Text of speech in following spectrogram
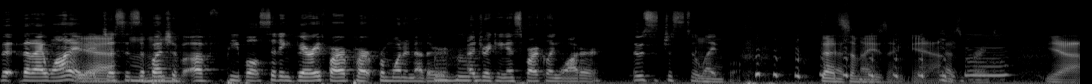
that, that I wanted. Yeah. It just is a bunch of, of people sitting very far apart from one another, Mm-hmm. uh, drinking a sparkling water. It was just Mm. delightful. That's, That's nice. amazing. Yeah. That's great. Yeah.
